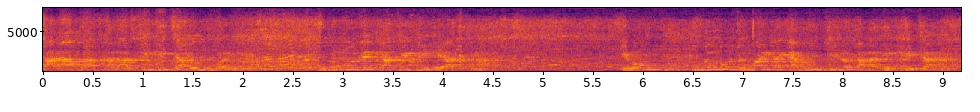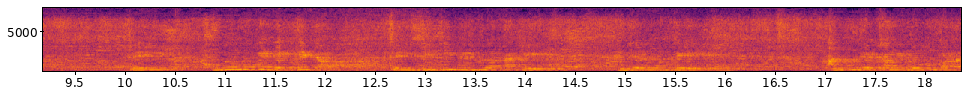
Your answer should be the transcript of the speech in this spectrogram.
তারা আবার তারা স্মৃতিচারণ করে। পুরনোদের কাছে ফিরে আসে। এবং পুরনো সময়টা কেমন ছিল তারা দেখতে চায়। সেই পুরনোকে দেখতে চাওয়া, সেই স্মৃতি মেদুলতাকে নিজের মধ্যে আনন্দের সঙ্গে গ্রহণ করা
